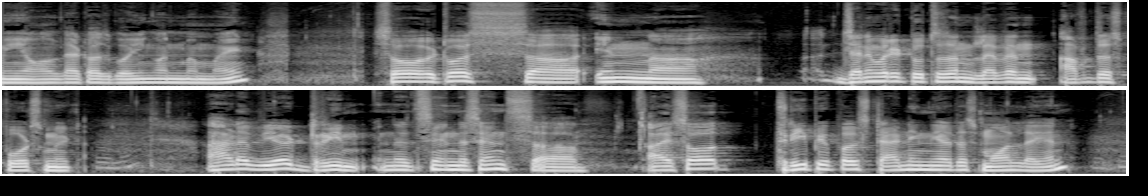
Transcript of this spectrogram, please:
me all that was going on in my mind. So it was uh, in uh, January 2011 after the sports meet. Mm-hmm. I had a weird dream in the in the sense uh, I saw three people standing near the small lion. Mm-hmm.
